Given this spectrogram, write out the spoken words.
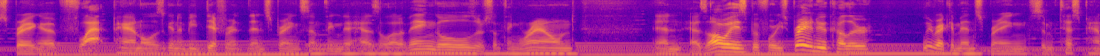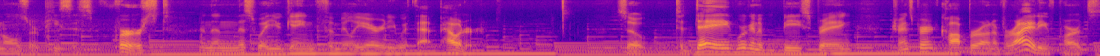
spraying a flat panel is going to be different than spraying something that has a lot of angles or something round. And as always, before you spray a new color, we recommend spraying some test panels or pieces first, and then this way you gain familiarity with that powder. So today we're going to be spraying transparent copper on a variety of parts,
